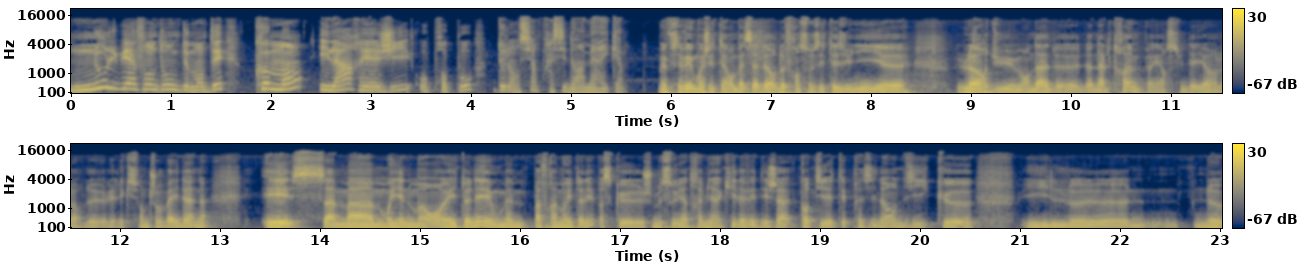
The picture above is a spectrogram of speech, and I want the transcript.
Nous lui avons donc demandé comment il a réagi aux propos de l'ancien président américain. Vous savez, moi j'étais ambassadeur de France aux États-Unis euh, lors du mandat de Donald Trump et ensuite d'ailleurs lors de l'élection de Joe Biden. Et ça m'a moyennement étonné, ou même pas vraiment étonné, parce que je me souviens très bien qu'il avait déjà, quand il était président, dit que il euh, ne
